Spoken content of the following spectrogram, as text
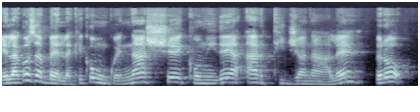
e la cosa bella è che comunque nasce con un'idea artigianale, però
